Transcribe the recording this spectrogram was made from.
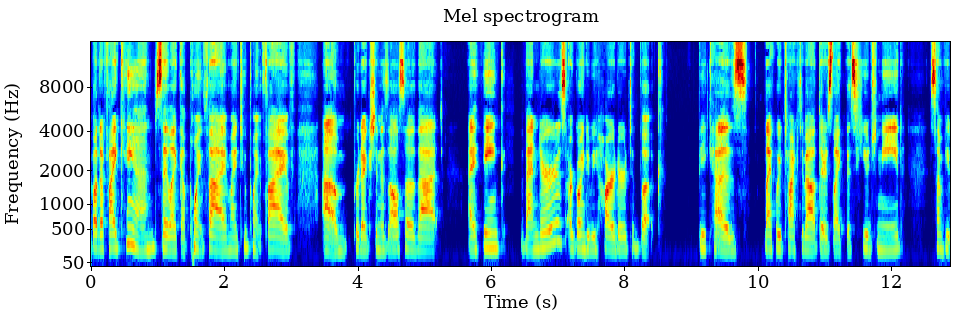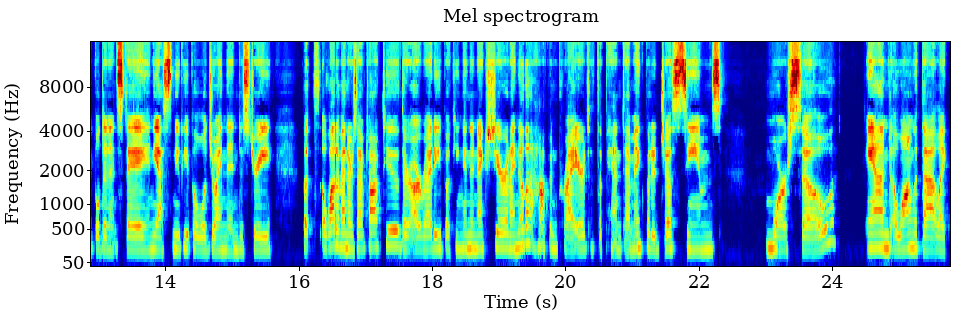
but if I can say like a 0.5, my 2.5 um, prediction is also that I think vendors are going to be harder to book because like we've talked about, there's like this huge need. Some people didn't stay, and yes, new people will join the industry. But a lot of vendors I've talked to, they're already booking into next year. And I know that happened prior to the pandemic, but it just seems more so. And along with that, like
